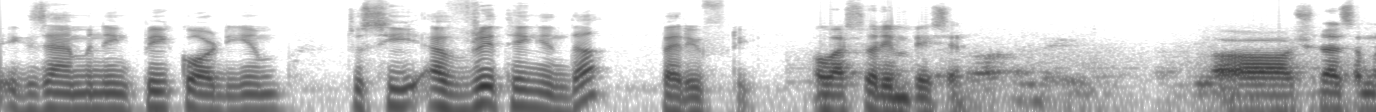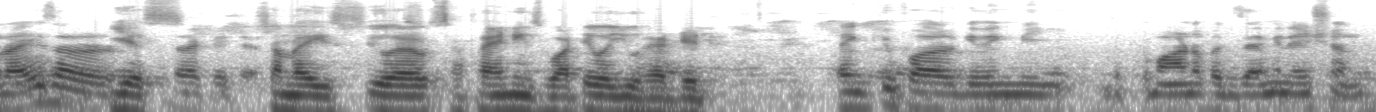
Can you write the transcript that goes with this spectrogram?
examining precordium to see everything in the periphery. What's your impression? Uh, should I summarize or Yes. Summarize your findings, whatever you had did. Thank you for giving me the command of examination.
